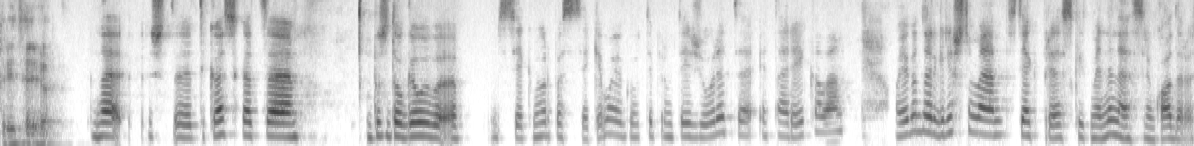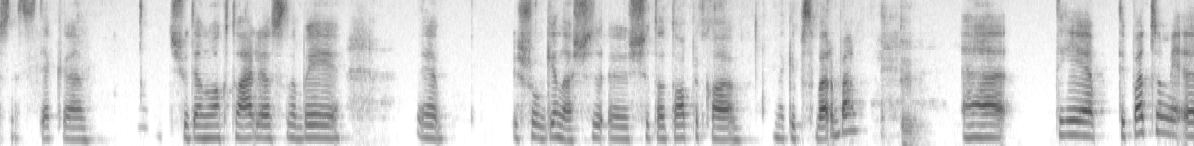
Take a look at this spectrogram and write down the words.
pritariu. Na, e, tikiuosi, kad e, bus daugiau e, sėkmių ir pasisekimo, jeigu taip rimtai žiūrit į tą reikalą. O jeigu dar grįžtume tiek prie skaitmeninės rinkodaros, nes tiek šių dienų aktualijos labai išaugino šito topiko na, kaip svarbą. Taip. E, tai taip pat tu e,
